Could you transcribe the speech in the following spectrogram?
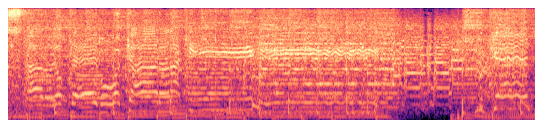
日の予定もわからない。無限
